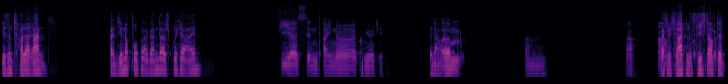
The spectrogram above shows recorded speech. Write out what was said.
Wir sind tolerant. Fallen dir noch Propagandasprüche ein? Wir sind eine Community. Genau. Ähm, ähm, ja. Lass mich raten, es liegt auf der.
